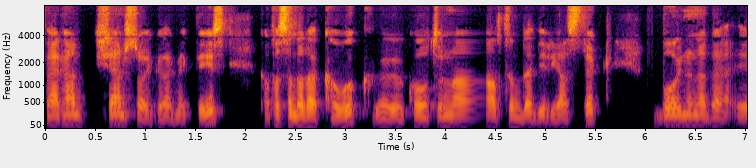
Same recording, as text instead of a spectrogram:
Ferhan Şensoy görmekteyiz. Kafasında da kavuk, e, koltuğunun altında bir yastık, boynuna da e,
